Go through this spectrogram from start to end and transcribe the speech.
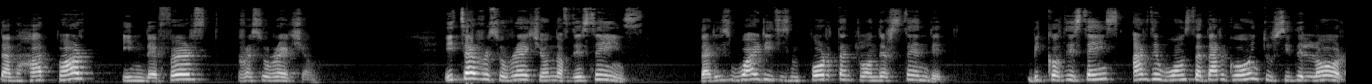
that had part in the first resurrection. It's a resurrection of the saints. That is why it is important to understand it. Because the saints are the ones that are going to see the Lord.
